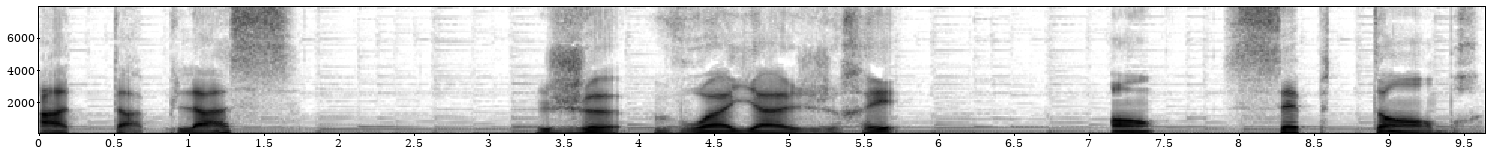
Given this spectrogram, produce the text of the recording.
à ta place, je voyagerai en septembre septembre.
